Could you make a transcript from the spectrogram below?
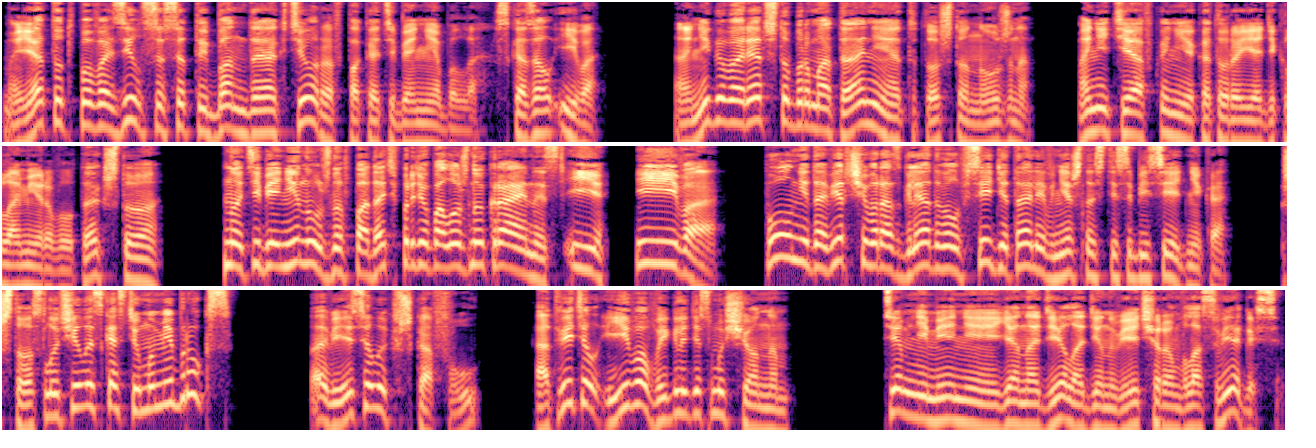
«Я тут повозился с этой бандой актеров, пока тебя не было», — сказал Ива. «Они говорят, что бормотание — это то, что нужно, а не тявканье, которое я декламировал, так что...» Но тебе не нужно впадать в противоположную крайность, и... Ива!» Пол недоверчиво разглядывал все детали внешности собеседника. «Что случилось с костюмами Брукс?» «Повесил их в шкафу», — ответил Ива, выглядя смущенным. «Тем не менее, я надел один вечером в Лас-Вегасе»,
